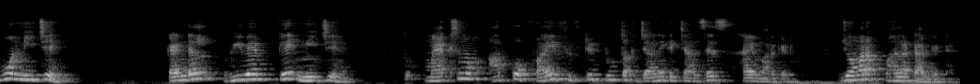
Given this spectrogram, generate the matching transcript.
वो नीचे है। कैंडल वीवेम के नीचे है। तो मैक्सिमम आपको 552 तक जाने के चांसेस है मार्केट जो हमारा पहला टारगेट है।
